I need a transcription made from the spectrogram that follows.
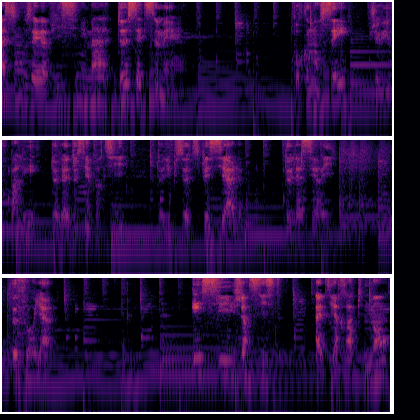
Passons aux avis cinéma de cette semaine. Pour commencer, je vais vous parler de la deuxième partie de l'épisode spécial de la série Euphoria. Et si j'insiste à dire rapidement,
